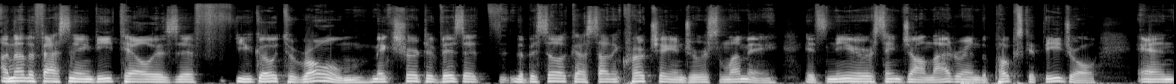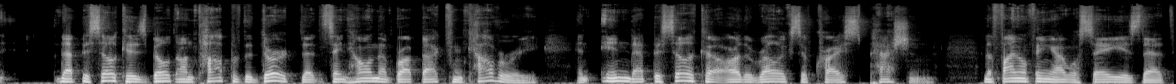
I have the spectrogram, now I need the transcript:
Another fascinating detail is if you go to Rome, make sure to visit the Basilica Santa Croce in Jerusalem. It's near St. John Lateran, the Pope's Cathedral, and that basilica is built on top of the dirt that St. Helena brought back from Calvary. And in that basilica are the relics of Christ's passion. And the final thing I will say is that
